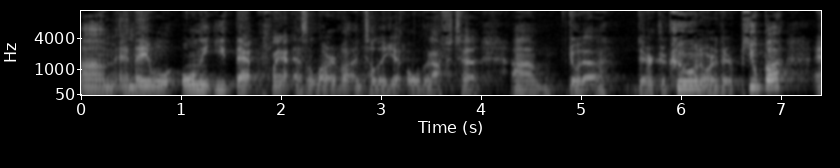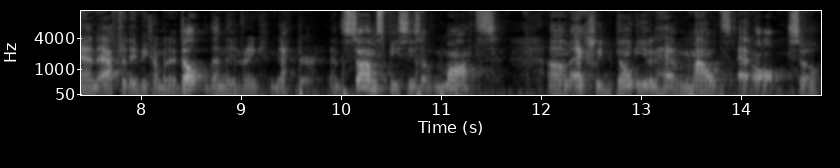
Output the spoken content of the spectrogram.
um, and they will only eat that plant as a larva until they get old enough to um, go to their cocoon or their pupa. And after they become an adult, then they drink nectar. And some species of moths um, actually don't even have mouths at all. So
